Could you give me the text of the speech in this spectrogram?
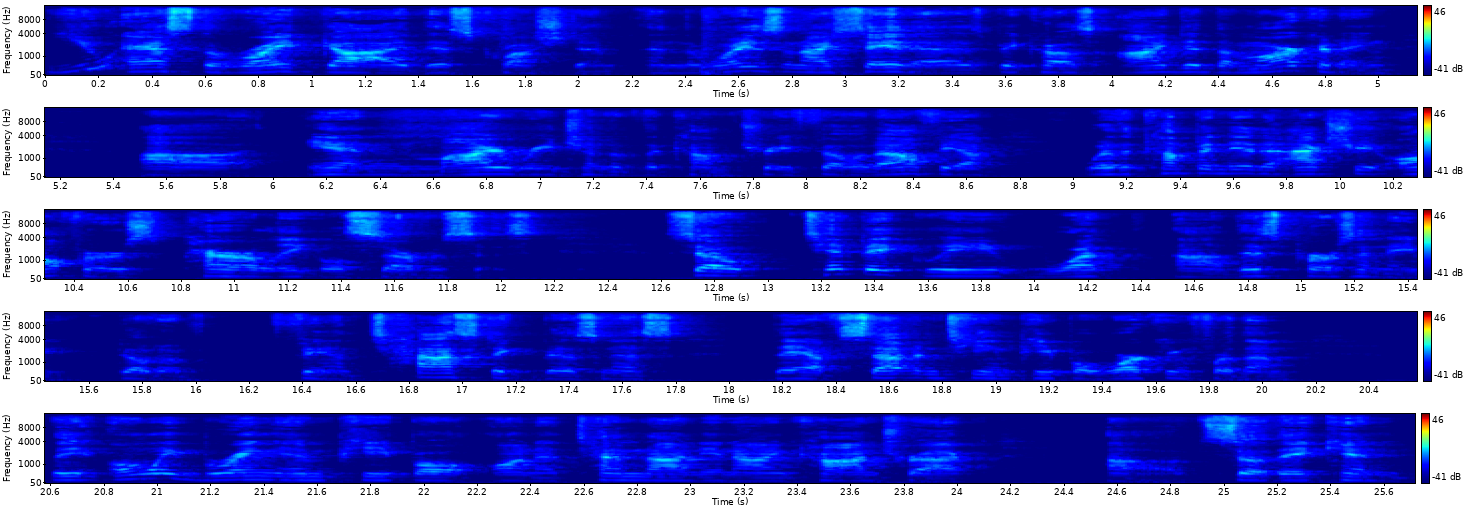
You asked the right guy this question. And the reason I say that is because I did the marketing uh, in my region of the country, Philadelphia, with a company that actually offers paralegal services. So typically what uh, this person, they built a fantastic business. They have 17 people working for them. They only bring in people on a 1099 contract uh, so they can,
